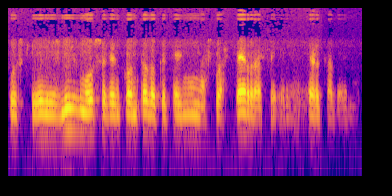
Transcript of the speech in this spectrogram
pois que eles mesmos se den conta do que teñen as súas terras eh, cerca de nos.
